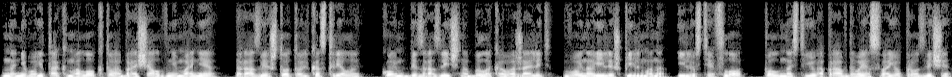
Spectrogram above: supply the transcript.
на него и так мало кто обращал внимание, разве что только стрелы, коим безразлично было кого жалить, воина или шпильмана. И Люстефло, полностью оправдывая свое прозвище,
